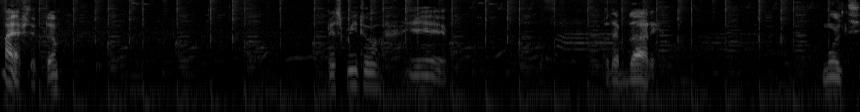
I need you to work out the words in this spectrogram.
mai așteptăm. Pescuitul e răbdare. Mulți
